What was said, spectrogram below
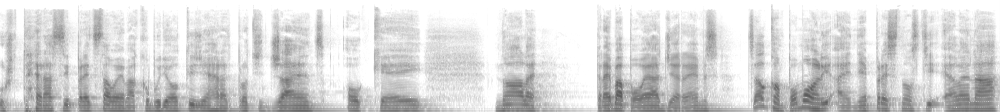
už teraz si predstavujem, ako bude o týždeň hrať proti Giants, OK, no ale treba povedať, že Rams celkom pomohli aj nepresnosti Elena,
